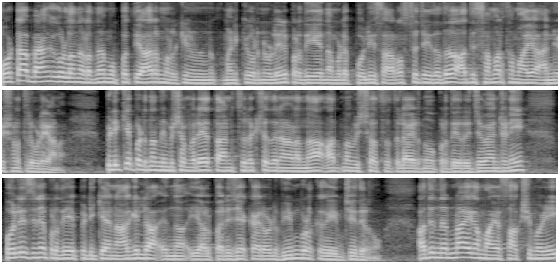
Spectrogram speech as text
കോട്ട ബാങ്ക് കൊള്ള നടന്ന് മുപ്പത്തിയാറ് മണിക്കൂറിനുള്ളിൽ പ്രതിയെ നമ്മുടെ പോലീസ് അറസ്റ്റ് ചെയ്തത് അതിസമർത്ഥമായ അന്വേഷണത്തിലൂടെയാണ്. പിടിക്കപ്പെടുന്ന നിമിഷം വരെ താൻ സുരക്ഷിതനാണെന്ന ആത്മവിശ്വാസത്തിലായിരുന്നു പ്രതി റിജു ആന്റണി. പോലീസിന് പ്രതിയെ പിടിക്കാനാകില്ല എന്ന് ഇയാൾ പരിചയക്കാരോട് വീമ്പുളക്കുകയും ചെയ്തിരുന്നു. അതിനിർണായകമായ സാക്ഷിമൊഴി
